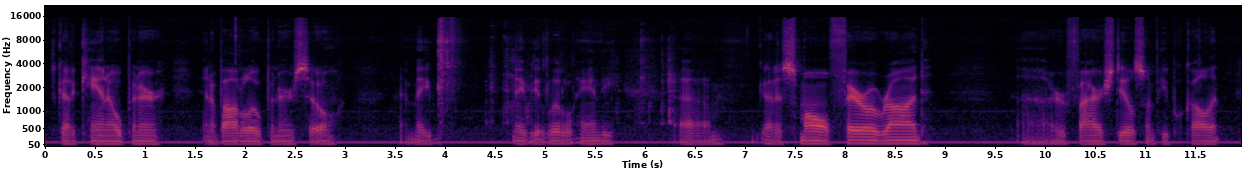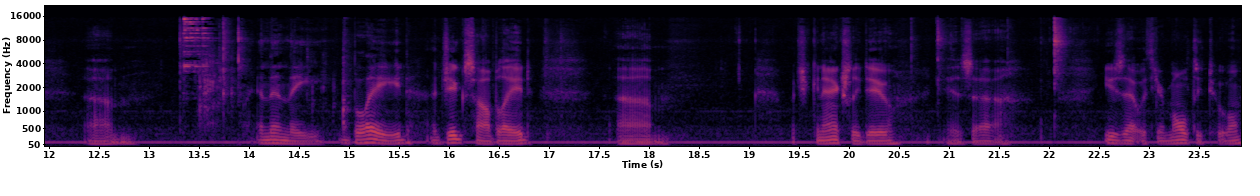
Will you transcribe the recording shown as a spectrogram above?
it's got a can opener and a bottle opener, so it may may be a little handy. Um, got a small ferro rod uh, or fire steel, some people call it. Um, and then the blade, a jigsaw blade. Um, what you can actually do is uh, use that with your multi-tool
